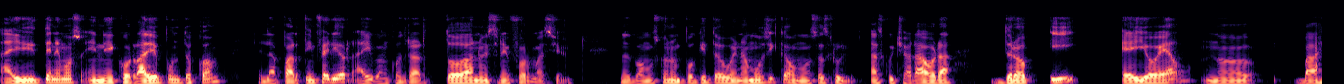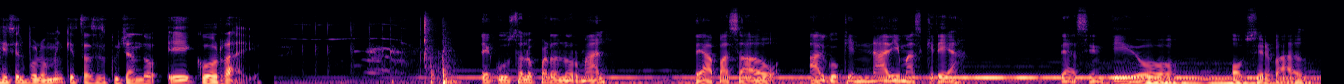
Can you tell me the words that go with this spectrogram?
Ahí tenemos en ecoradio.com, en la parte inferior, ahí va a encontrar toda nuestra información. Nos vamos con un poquito de buena música, vamos a, escuchar ahora Drop E AOL, no bajes el volumen que estás escuchando Eco Radio. ¿Te gusta lo paranormal? ¿Te ha pasado algo que nadie más crea? ¿Te has sentido observado?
